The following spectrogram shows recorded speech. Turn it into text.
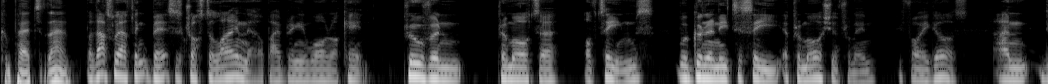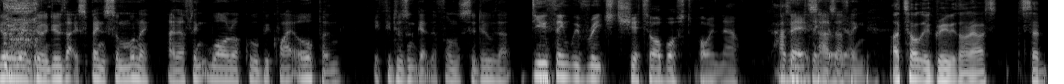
compared to then. But that's where I think Bates has crossed a line now by bringing Warnock in. Proven promoter of teams, we're going to need to see a promotion from him before he goes. And the only way he's going to do that is spend some money. And I think Warnock will be quite open if he doesn't get the funds to do that. Do you think we've reached shit or bust point now? Has in Bates has, I think. I totally agree with that. I said,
